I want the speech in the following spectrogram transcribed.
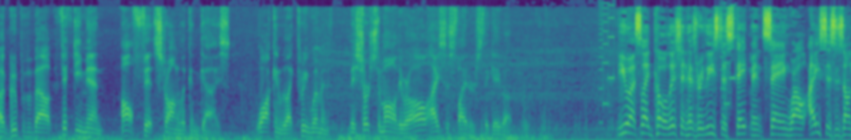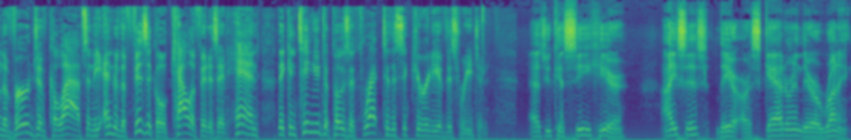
a group of about 50 men, all fit, strong looking guys, walking with like three women. They searched them all. They were all ISIS fighters that gave up. The U.S. led coalition has released a statement saying while ISIS is on the verge of collapse and the end of the physical caliphate is at hand, they continue to pose a threat to the security of this region. As you can see here, ISIS, they are scattering, they are running.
